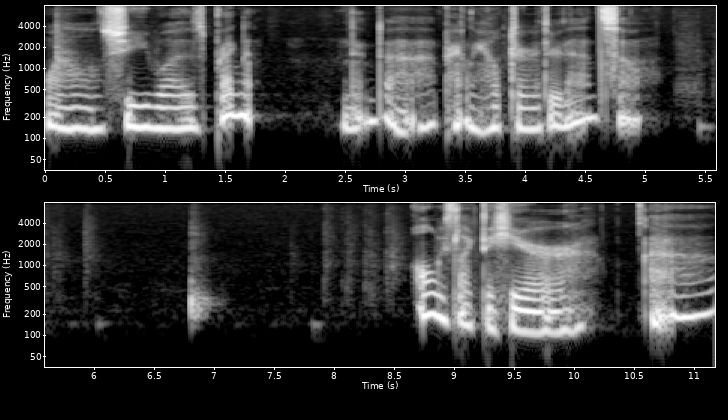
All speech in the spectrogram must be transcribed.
while she was pregnant, and it uh, apparently helped her through that. So. always like to hear uh,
